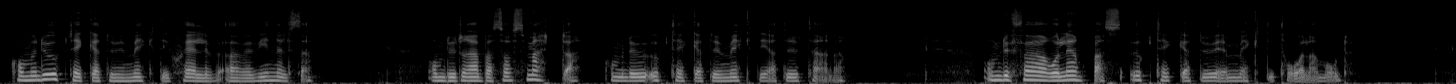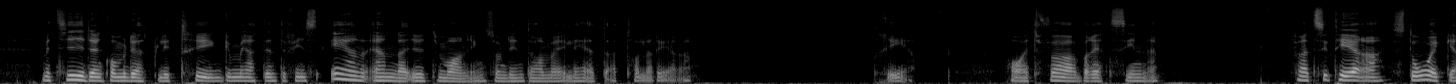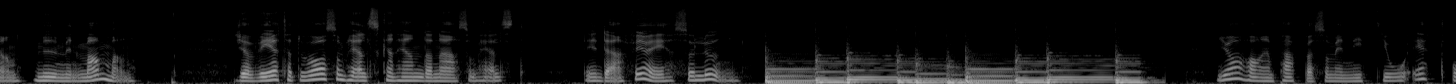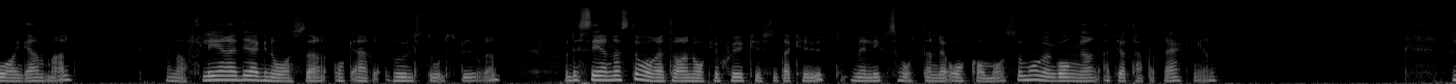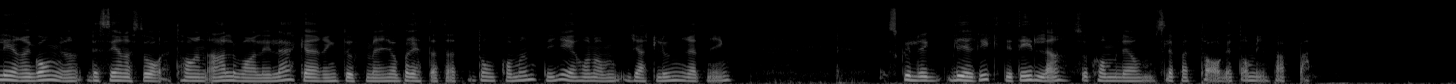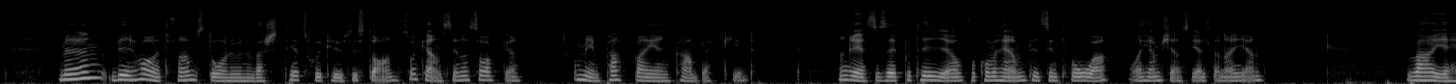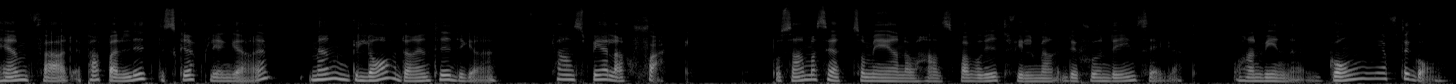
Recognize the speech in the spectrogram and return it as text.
kommer du upptäcka att du är mäktig självövervinnelse. Om du drabbas av smärta kommer du upptäcka att du är mäktig att uthärda. Om du förolämpas, upptäck att du är mäktig tålamod. Med tiden kommer du att bli trygg med att det inte finns en enda utmaning som du inte har möjlighet att tolerera. 3. Ha ett förberett sinne. För att citera stoikern Muminmamman. Jag vet att vad som helst kan hända när som helst. Det är därför jag är så lugn. Jag har en pappa som är 91 år gammal. Han har flera diagnoser och är rullstolsburen. Och det senaste året har han åkt till sjukhuset akut med livshotande åkommor så många gånger att jag tappat räkningen. Flera gånger det senaste året har en allvarlig läkare ringt upp mig och berättat att de kommer inte ge honom hjärt-lungräddning. Skulle det bli riktigt illa så kommer de släppa taget om min pappa. Men vi har ett framstående universitetssjukhus i stan som kan sina saker och min pappa är en comeback kid. Han reser sig på tio och får komma hem till sin tvåa och är hemtjänsthjältarna igen. Varje hemfärd är pappa lite skröpligare men gladare än tidigare. För han spelar schack. På samma sätt som i en av hans favoritfilmer Det sjunde inseglet. Och han vinner gång efter gång.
